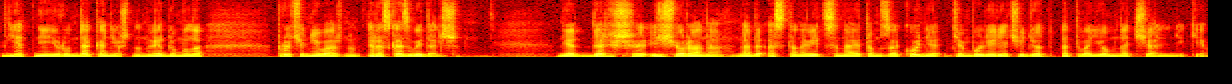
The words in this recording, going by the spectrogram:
«Нет, не ерунда, конечно, но я думала... Впрочем, неважно. Рассказывай дальше». Нет, дальше еще рано. Надо остановиться на этом законе, тем более речь идет о твоем начальнике.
